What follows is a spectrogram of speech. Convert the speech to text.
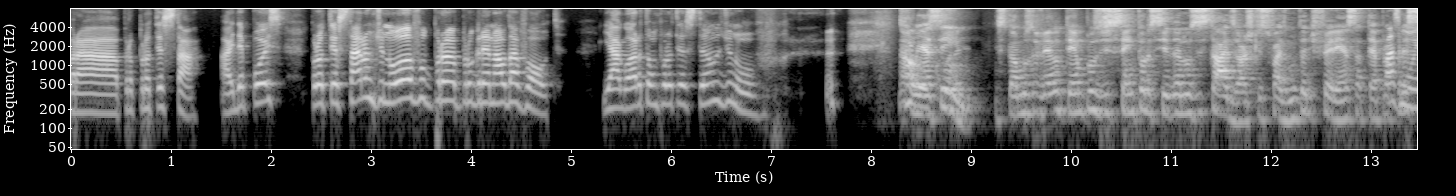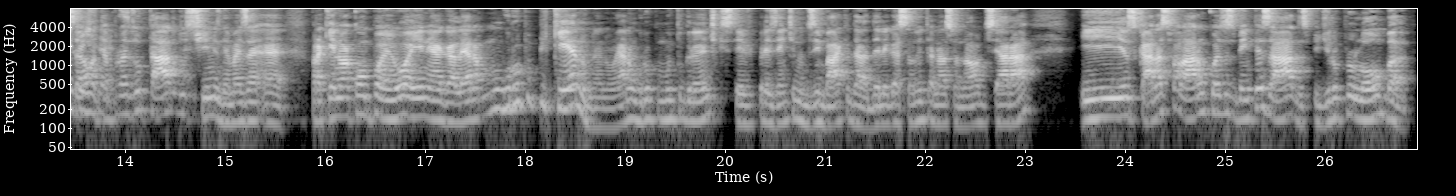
para protestar. Aí depois protestaram de novo para o Grenal da volta. E agora estão protestando de novo. Não, e assim, estamos vivendo tempos de sem torcida nos estádios. Eu acho que isso faz muita diferença até para a pressão, até para o resultado dos times, né? Mas é, é para quem não acompanhou aí, né, a galera, um grupo pequeno, né? Não era um grupo muito grande que esteve presente no desembarque da delegação do Internacional do Ceará. E os caras falaram coisas bem pesadas, pediram para o Lomba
